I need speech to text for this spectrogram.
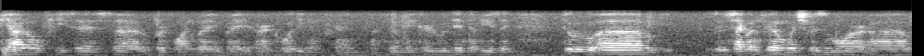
piano pieces uh, performed by, by our colleague and friend, a filmmaker who did the music, to um, the second film, which was more um,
